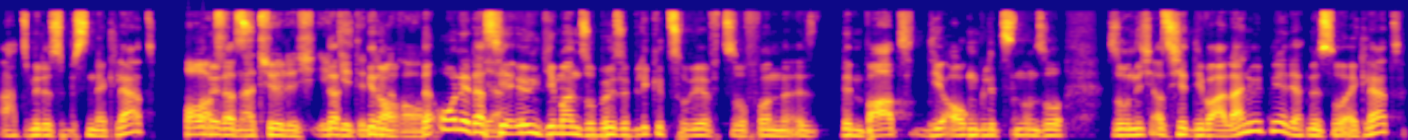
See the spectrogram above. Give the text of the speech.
hat sie mir das ein bisschen erklärt. ohne Horst, dass- natürlich, ihr Das, geht in genau, den Raum. ohne dass Ja. hier irgendjemand so böse Blicke zuwirft, so von äh, dem Bart, die Augen blitzen und so. So nicht. Also ich, die war alleine mit mir, die hat mir das so erklärt.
